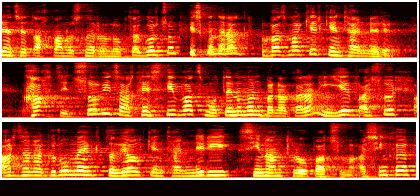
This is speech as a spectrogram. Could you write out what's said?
իրենց այդ աղբանոցներն օգտագործում, իսկ նրանք բազմակեր կենթանիներ են քաղցից սովից արդեն ստիպված մոտենում են բնակարանին եւ այսօր արձանագրում ենք տվյալ կենթանիների սինանթրոպացումը, այսինքն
